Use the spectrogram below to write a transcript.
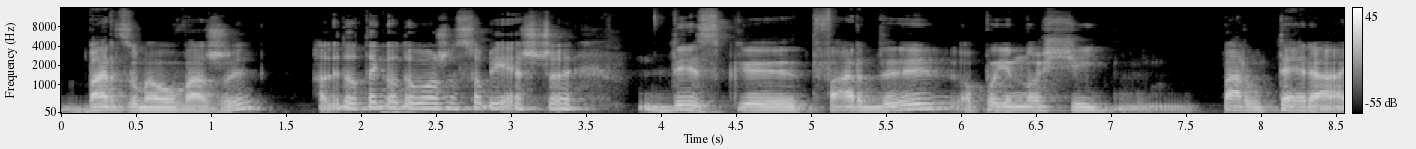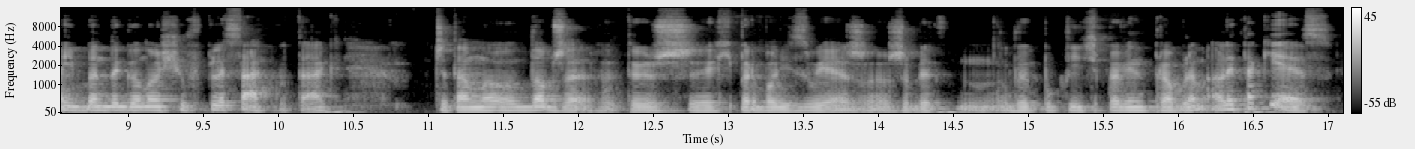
bardzo mało waży, ale do tego dołożę sobie jeszcze dysk y, twardy o pojemności paru tera i będę go nosił w plecaku, tak? Czy tam, no dobrze, to już hiperbolizuję, żeby wypuklić pewien problem, ale tak jest.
